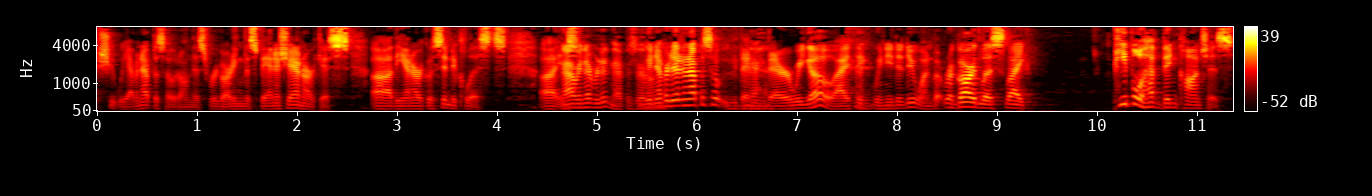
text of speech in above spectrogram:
shoot, we have an episode on this regarding the Spanish anarchists, uh, the anarcho syndicalists. Uh, no, we never did an episode. We never did an episode. Then there we go. I think we need to do one. But regardless, like people have been conscious.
